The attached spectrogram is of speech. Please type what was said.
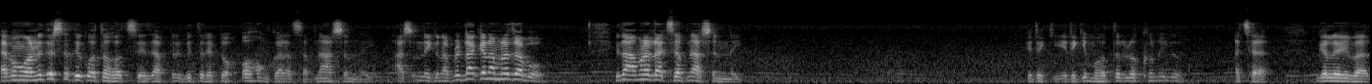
এবং অনেকের সাথে কথা হচ্ছে যে আপনার ভিতরে একটা অহংকার আছে, আপনি আসেন নাই। আসেন নাই কেন? আপনি ডাকেন, আমরা যাব। কিন্তু আমরা ডাকছি, আপনি আসেন নাই। এটা কি এটা কি মহত্তর লক্ষণ হইল? আচ্ছা গেল এবার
